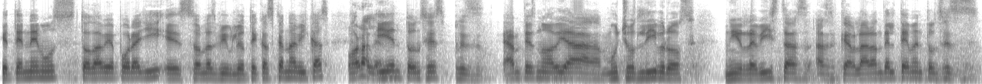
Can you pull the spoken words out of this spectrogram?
que tenemos todavía por allí es, son las bibliotecas canábicas. Órale. Y entonces, pues antes no había muchos libros ni revistas as- que hablaran del tema, entonces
